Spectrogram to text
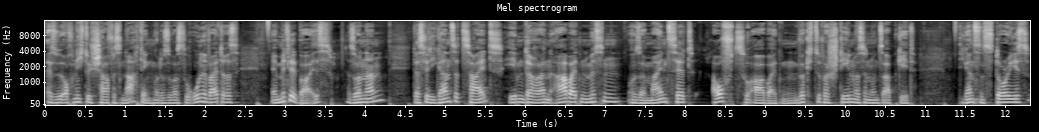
also auch nicht durch scharfes Nachdenken oder sowas so ohne weiteres ermittelbar ist, sondern dass wir die ganze Zeit eben daran arbeiten müssen, unser Mindset aufzuarbeiten, wirklich zu verstehen, was in uns abgeht. Die ganzen Stories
